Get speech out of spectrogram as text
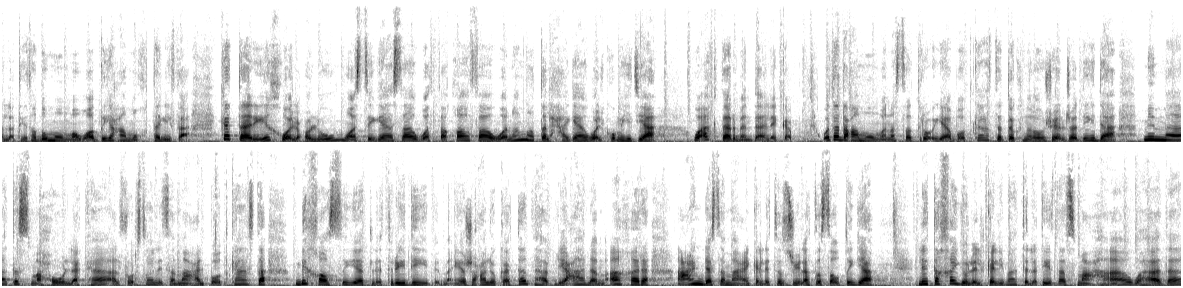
التي تضم مواضيع مختلفة كالتاريخ والعلوم والسياسة والثقافة ونمط الحياة والكوميديا. وأكثر من ذلك. وتدعم منصة رؤيا بودكاست التكنولوجيا الجديدة مما تسمح لك الفرصة لسماع البودكاست بخاصية ال 3 دي بما يجعلك تذهب لعالم آخر عند سماعك للتسجيلات الصوتية لتخيل الكلمات التي تسمعها وهذا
